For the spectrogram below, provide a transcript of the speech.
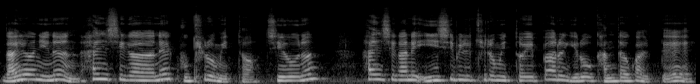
나연이는 1시간에 9km, 지우는 1시간에 21km의 빠르기로 간다고 할 때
